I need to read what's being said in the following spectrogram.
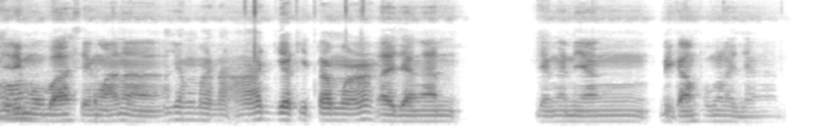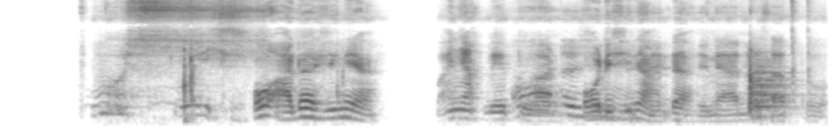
jadi mau bahas yang mana? Yang mana aja kita mah. Lah jangan jangan yang di kampung lah jangan. Oh ada sini ya? Banyak dia tuh. Oh, ada oh di sini. sini ada. Di sini ada satu.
